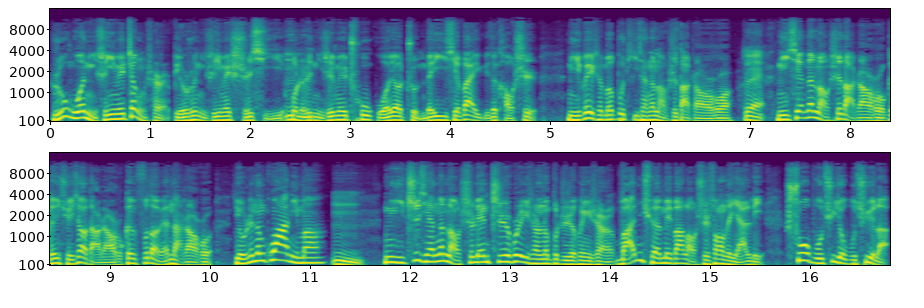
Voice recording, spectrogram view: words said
如果你是因为正事儿，比如说你是因为实习，或者是你是因为出国要准备一些外语的考试，你为什么不提前跟老师打招呼？对，你先跟老师打招呼，跟学校打招呼，跟辅导员打招呼，有人能挂你吗？嗯你之前跟老师连知会一声都不知会一声，完全没把老师放在眼里，说不去就不去了。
